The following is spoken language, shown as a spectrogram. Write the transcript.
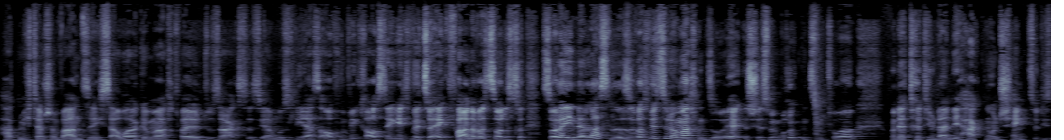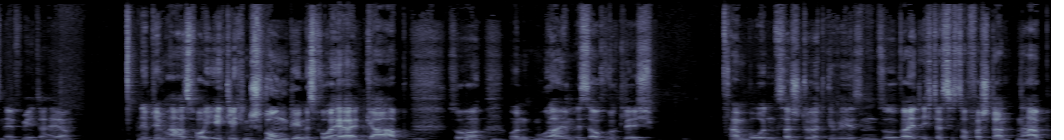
hat mich dann schon wahnsinnig sauer gemacht, weil du sagst es ja, Muslia ist auf dem Weg raus, der geht, will zur Eckfahne, was sollst du, soll er ihn da lassen? Also was willst du da machen? So, er ist mit dem Rücken zum Tor und er tritt ihm dann die Hacken und schenkt so diesen Elfmeter her. Nimmt dem HSV jeglichen Schwung, den es vorher halt gab. So, und Muheim ist auch wirklich am Boden zerstört gewesen, soweit ich das jetzt auch verstanden habe.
